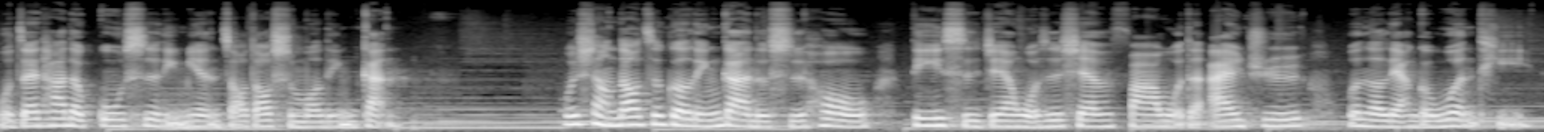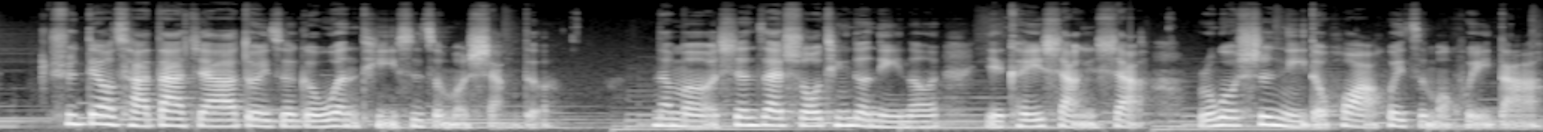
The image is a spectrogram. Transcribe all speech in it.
我在他的故事里面找到什么灵感。我想到这个灵感的时候，第一时间我是先发我的 IG 问了两个问题，去调查大家对这个问题是怎么想的。那么现在收听的你呢，也可以想一下，如果是你的话，会怎么回答？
